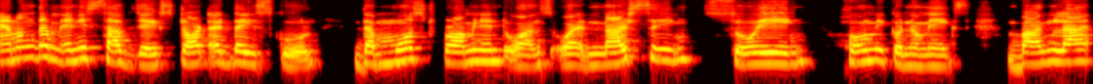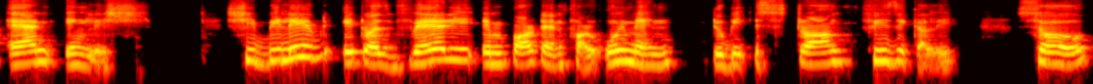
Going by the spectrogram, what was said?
Among the many subjects taught at the school, the most prominent ones were nursing, sewing, home economics, Bangla, and English. She believed it was very important for women to be strong physically. So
